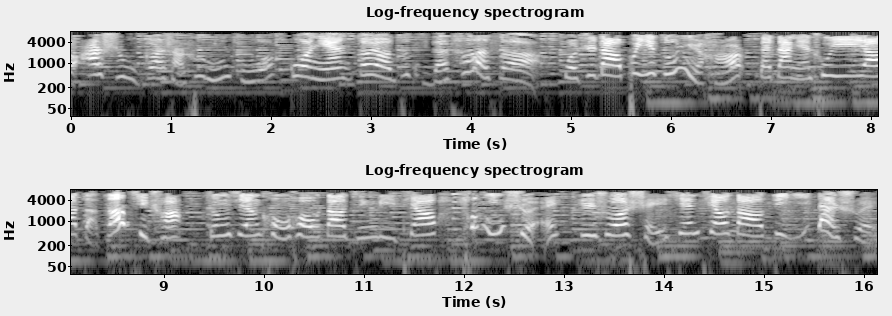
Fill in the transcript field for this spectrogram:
有二十五个少数民族，过年都有自己的特色。我知道布依族女孩在大年初一要早早起床，争先恐后到井里挑聪明水。据说谁先挑到第一担水，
